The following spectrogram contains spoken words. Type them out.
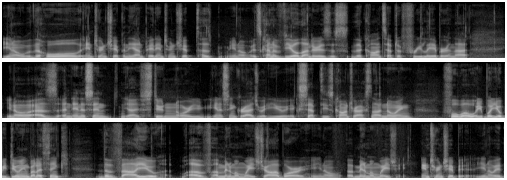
you know the whole internship and the unpaid internship has you know is kind of veiled under is this the concept of free labor and that you know, as an innocent uh, student or innocent graduate, you accept these contracts not knowing full well what you'll be doing. But I think the value of a minimum wage job or you know a minimum wage internship, you know, it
